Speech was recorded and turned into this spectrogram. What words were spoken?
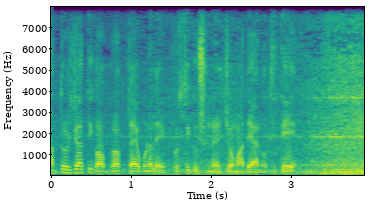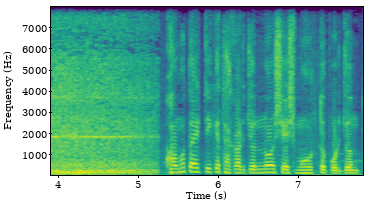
আন্তর্জাতিক অপরাধ ট্রাইব্যুনালে প্রসিকিউশনের জমা দেয়া নথিতে। ক্ষমতায় টিকে থাকার জন্য শেষ মুহূর্ত পর্যন্ত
